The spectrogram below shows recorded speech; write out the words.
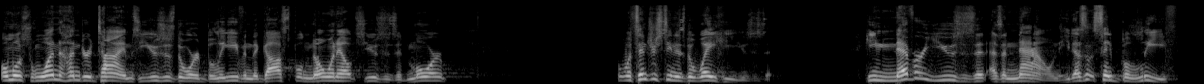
Almost 100 times he uses the word believe in the gospel. No one else uses it more. But what's interesting is the way he uses it. He never uses it as a noun. He doesn't say belief.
